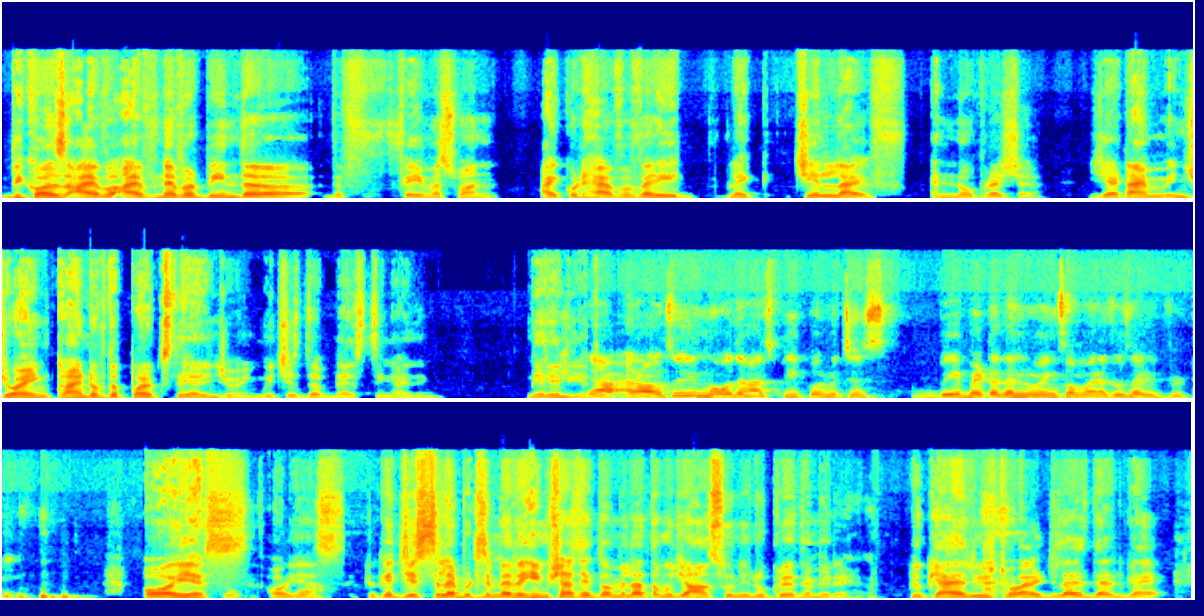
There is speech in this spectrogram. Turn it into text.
because I've I've never been the the famous one. I could have a very like chill life and no pressure. Yet I'm enjoying kind of the perks they are enjoying, which is the best thing I think. मेरे लिए तो yeah and also you know them as people which is way better than knowing someone as a celebrity oh yes oh yeah. yes क्योंकि जिस सेलिब्रिटी से मैं रहीम शाह से एक दो मिला था मुझे आंसू नहीं रुक रहे थे मेरे क्योंकि I used to idealise that guy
